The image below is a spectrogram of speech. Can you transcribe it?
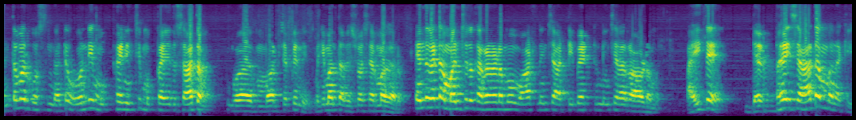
ఎంతవరకు వస్తుందంటే ఓన్లీ ముప్పై నుంచి ముప్పై ఐదు శాతం చెప్పింది హిమంత విశ్వశర్మ గారు. ఎందుకంటే ఆ మంచులు కరగడము వాటి నుంచి ఆ టిబెట్ నుంచి అలా రావడము. అయితే డెబ్బై శాతం మనకి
